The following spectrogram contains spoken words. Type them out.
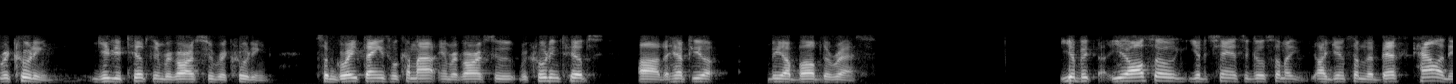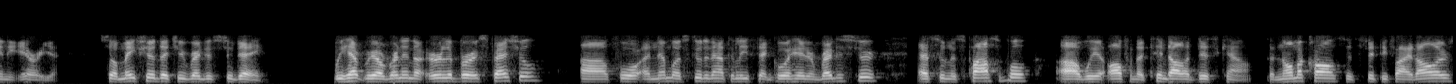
recruiting, give you tips in regards to recruiting. Some great things will come out in regards to recruiting tips uh, to help you be above the rest. You you also get a chance to go some against some of the best talent in the area. So make sure that you register today. We have we are running an early bird special uh, for a number of student athletes that go ahead and register as soon as possible. Uh, we're offering a ten dollar discount. The normal cost is fifty five dollars,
